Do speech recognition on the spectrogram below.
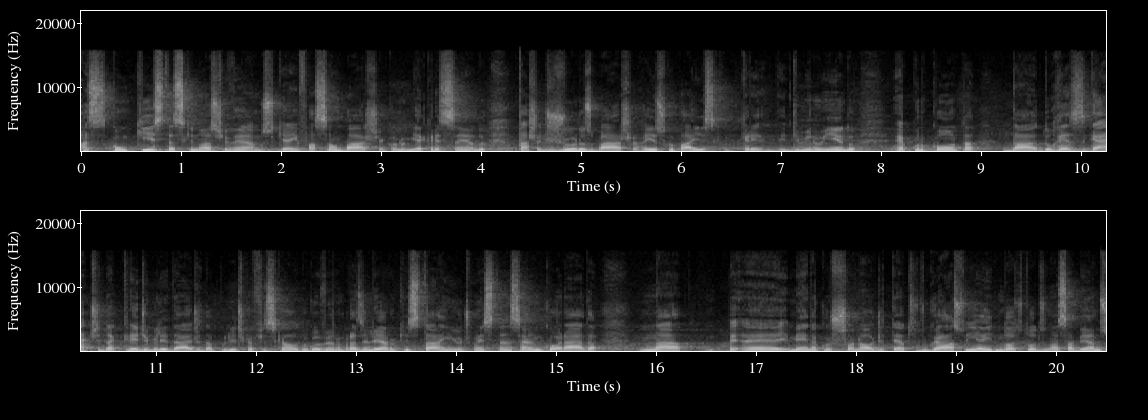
as conquistas que nós tivemos, que é a inflação baixa, a economia crescendo, taxa de juros baixa, risco país diminuindo, é por conta da, do resgate da credibilidade da política fiscal do governo brasileiro, que está, em última instância, ancorada na é, emenda constitucional de tetos do gasto. E aí, nós, todos nós sabemos,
